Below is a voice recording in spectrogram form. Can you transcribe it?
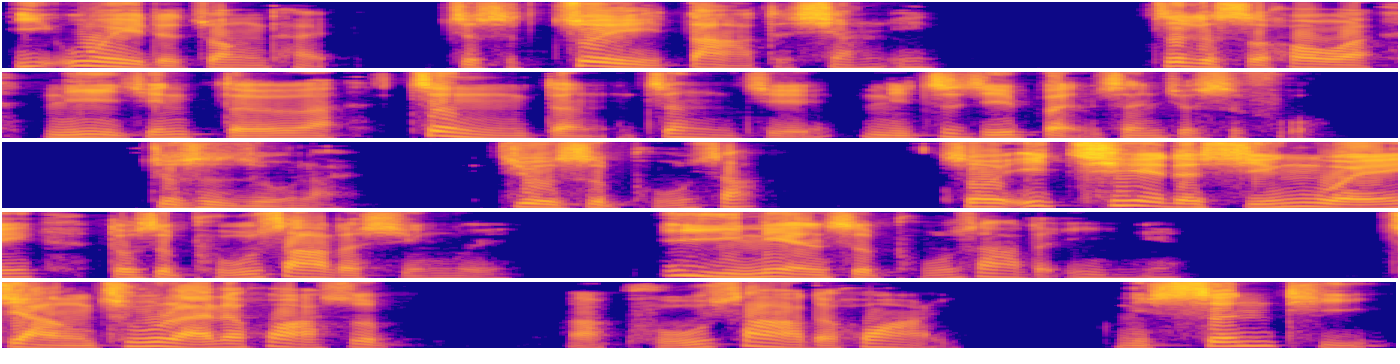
一味的状态，就是最大的相应。这个时候啊，你已经得啊正等正觉，你自己本身就是佛，就是如来，就是菩萨。所以一切的行为都是菩萨的行为，意念是菩萨的意念，讲出来的话是啊菩萨的话语，你身体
